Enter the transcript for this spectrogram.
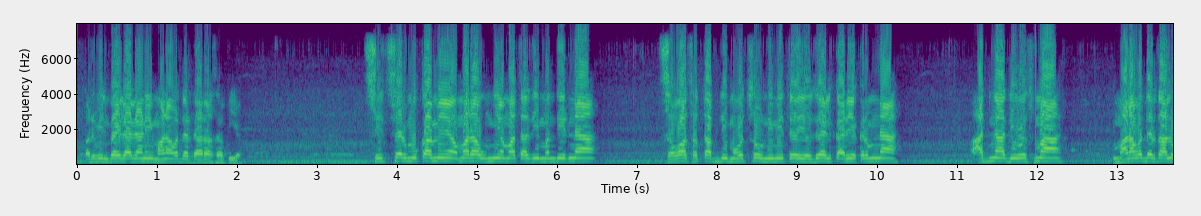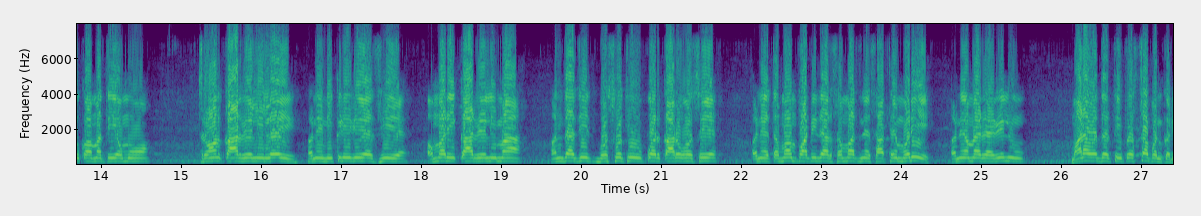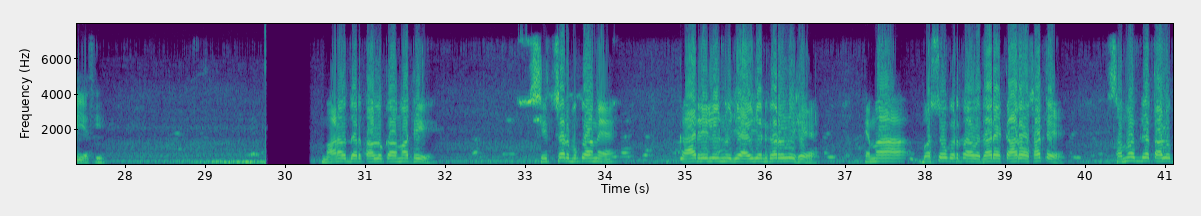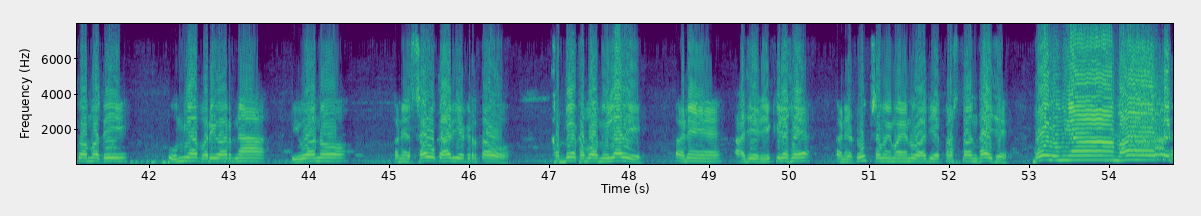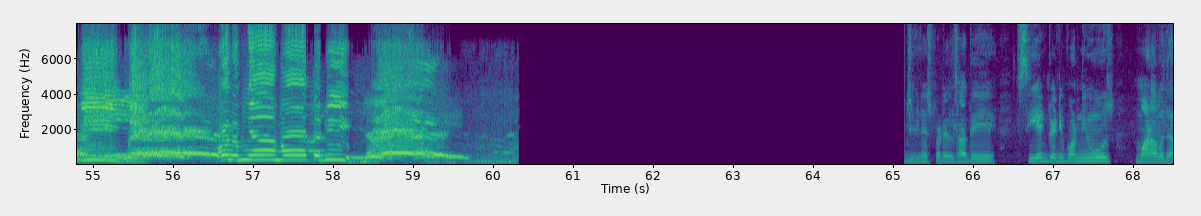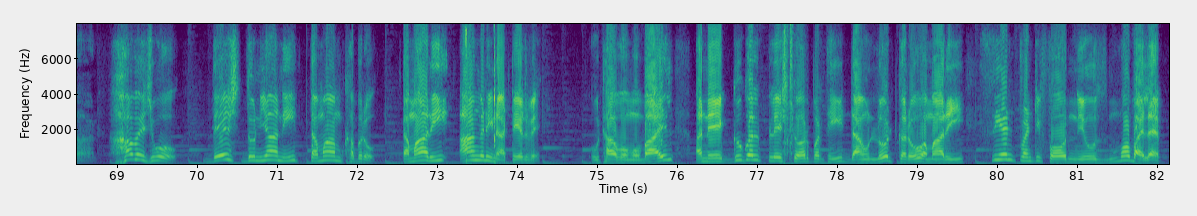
અરવિંદભાઈ લાલાણી માણાવદર ધારાસભ્ય. સિદ્ધસર મુકામે અમારા ઉમિયા માતાજી મંદિરના સવા શતાબ્દી મહોત્સવ નિમિત્તે યોજાયેલ કાર્યક્રમના આજના દિવસમાં માણાવદર તાલુકામાંથી અમો ત્રણ કાર રેલી લઈ અને નીકળી રહ્યા છીએ. અમારી કાર રેલીમાં અંદાજિત બસોથી ઉપર કારો હશે અને તમામ પાટીદાર સમાજને સાથે મળી અને અમે રેલીનું માણાવદરથી પ્રસ્થાપન કરીએ છીએ. માણાવદર તાલુકામાંથી સિત્સર મુકામે કાર રેલીનું જે આયોજન કરેલું છે, એમાં બસો કરતાં વધારે કારો સાથે સમગ્ર તાલુકામાંથી ઉમિયા પરિવારના યુવાનો અને સૌ કાર્યકર્તાઓ ખભે ખભા મિલાવી અને આજે નીકળે છે અને ટૂંક સમયમાં એનું આજે પ્રસ્થાન થાય છે. બોલ ઉમિયા, માત બોલ ઉમિયા માત કી. જય જિગ્નેશ પટેલ સાથે CN twenty four news Manavadar. હવે જુઓ દેશ દુનિયાની તમામ ખબરો તમારી આંગળીના ટેરવે. ઉઠાવો મોબાઈલ અને ગૂગલ પ્લે સ્ટોર પરથી ડાઉનલોડ કરો અમારી CN twenty four news mobile app.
